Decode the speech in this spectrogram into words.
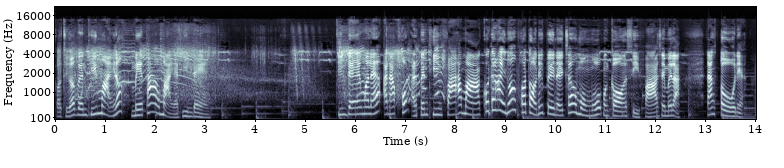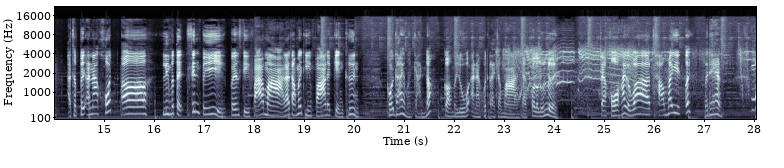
ก็ถือว่าเป็นทีมใหม่เนาะเมตาใหม่อะทีมแดง ทีมแดงมาแล้ว อนาคตอาจจะเป็นทีมฟ้ามาก็ได้เนาะเพราะตอนนี้เป็นไอ้เจ้ามงโมมังกรสีฟ้าใช่ไหมล่ะร่างโตเนี่ย อาจจะเป็นอนาคตเอ่อลิมิเต็ดสิ้นปีเป็นสีฟ้ามาแล้วทำให้ทีมฟ้าเนี่ยเก่งขึ้น ก็ได้เหมือนกันเนาะก็ไม่รู้ว่าอนาคตอะไรจะมาครับก็เราลุ้นเลย แต่ขอให้แบบว่าทำให้เอ้ยใบแดง โบ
